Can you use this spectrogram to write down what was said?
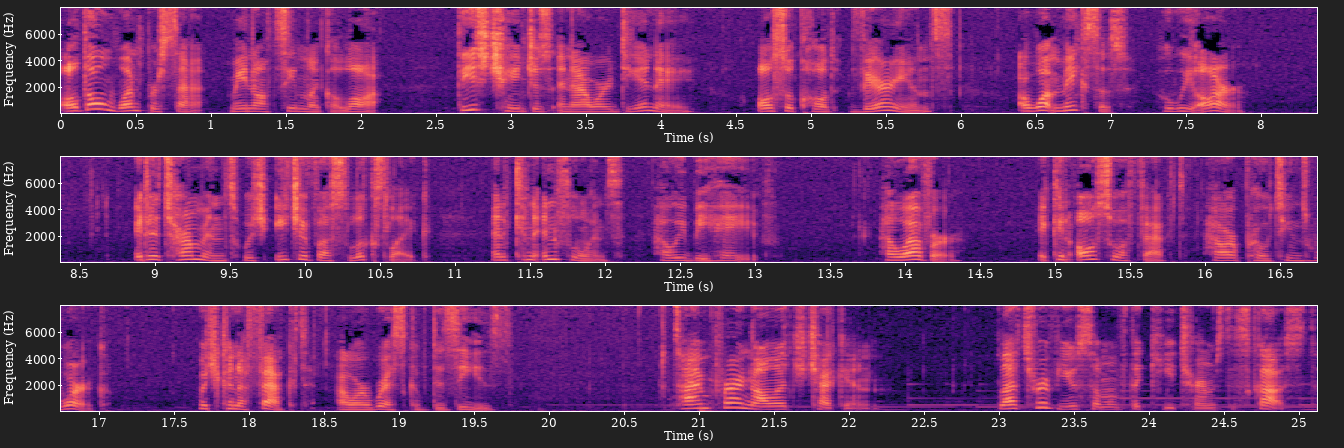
Although 1% may not seem like a lot, these changes in our DNA, also called variants, are what makes us who we are. It determines which each of us looks like and can influence how we behave. However, it can also affect how our proteins work, which can affect our risk of disease. Time for a knowledge check-in. Let's review some of the key terms discussed.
